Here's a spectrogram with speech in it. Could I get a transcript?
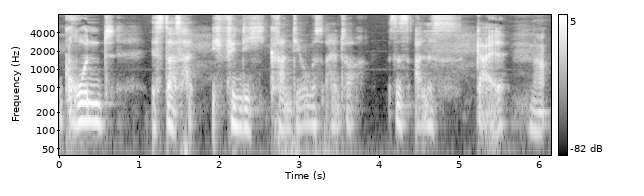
Designgrund ist das halt, ich finde ich grandios einfach. Es ist alles geil. Ja.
